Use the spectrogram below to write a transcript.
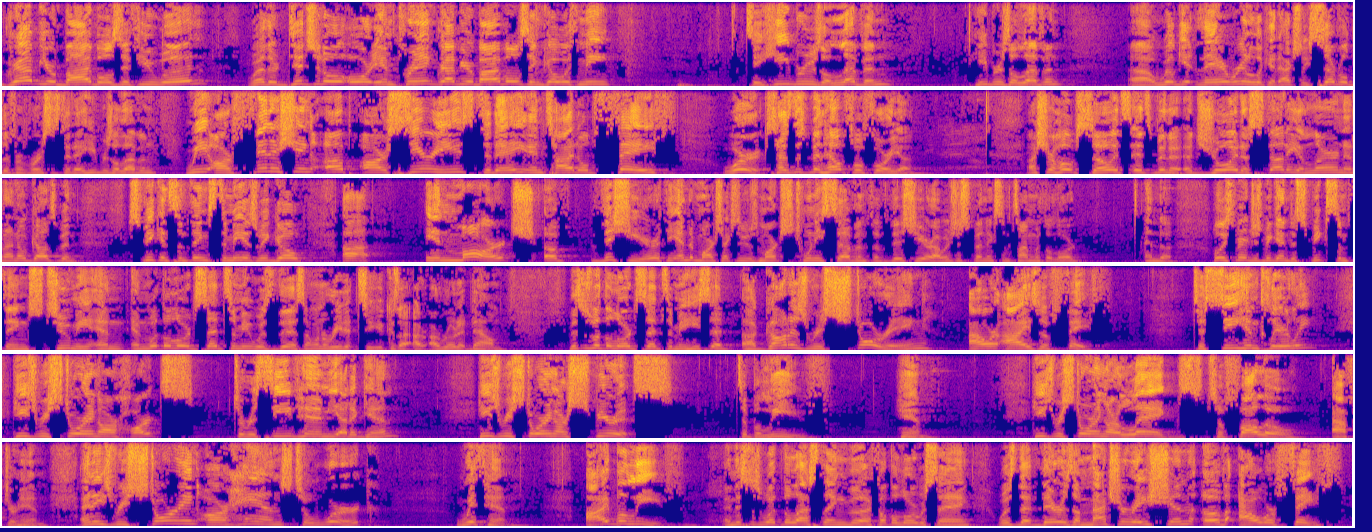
grab your Bibles if you would, whether digital or in print. Grab your Bibles and go with me to Hebrews 11. Hebrews 11. Uh, we'll get there. We're going to look at actually several different verses today. Hebrews 11. We are finishing up our series today entitled Faith Works. Has this been helpful for you? I sure hope so. It's, it's been a, a joy to study and learn, and I know God's been speaking some things to me as we go. Uh, in March of this year, at the end of March, actually, it was March 27th of this year, I was just spending some time with the Lord, and the Holy Spirit just began to speak some things to me. And, and what the Lord said to me was this I want to read it to you because I, I wrote it down. This is what the Lord said to me. He said, uh, God is restoring our eyes of faith to see Him clearly. He's restoring our hearts to receive Him yet again. He's restoring our spirits to believe Him. He's restoring our legs to follow after Him. And He's restoring our hands to work with Him. I believe, and this is what the last thing that I felt the Lord was saying, was that there is a maturation of our faith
